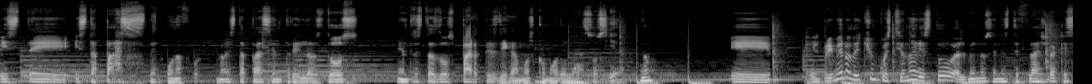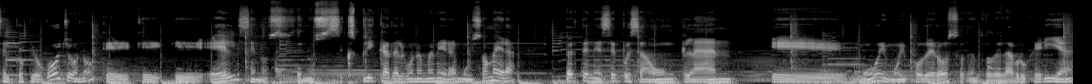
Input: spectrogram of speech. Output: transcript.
este, esta paz de alguna forma, ¿no? Esta paz entre los dos, entre estas dos partes, digamos, como de la sociedad, ¿no? Eh, el primero, de hecho, en cuestionar esto, al menos en este flashback, es el propio Goyo, ¿no? Que, él se nos, se nos, explica de alguna manera, muy somera, pertenece pues a un clan eh, muy, muy poderoso dentro de la brujería.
